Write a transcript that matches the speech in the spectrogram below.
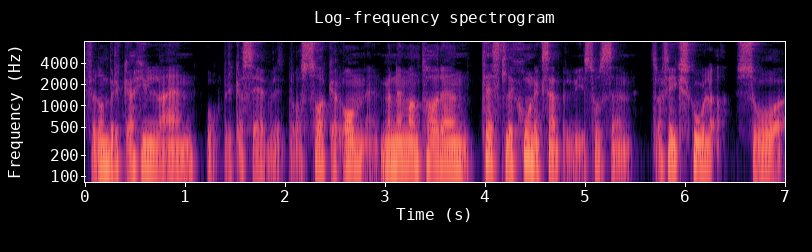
För de brukar hylla en och brukar säga väldigt bra saker om en. Men när man tar en testlektion exempelvis hos en trafikskola så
